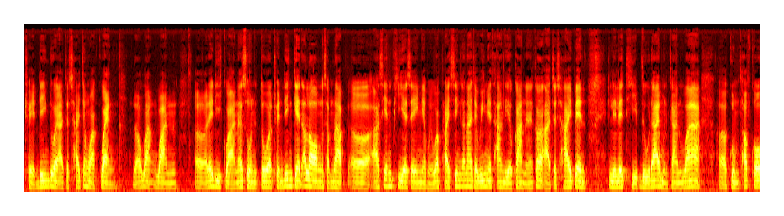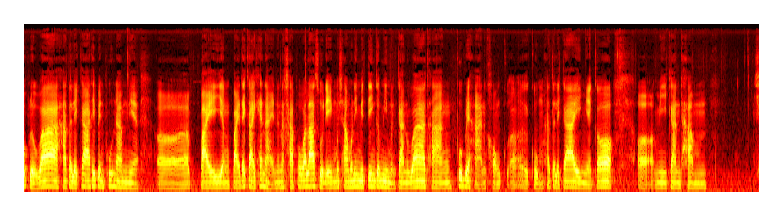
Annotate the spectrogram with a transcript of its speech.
เทรดดิ้งด้วยอาจจะใช้จังหวะแกว่งระหว่างวัน ได้ดีกว่านะ ส่วนตัว trending get along สำหรับอาเซียน peers เองเนี่ยผมว่า pricing ก็น่าจะวิ่งในทางเดียวกันนะก็อาจจะใช้เป็น relative ดูได้เหมือนกันว่ากลุ่ม top group หรือว่า h a r t l e g a ที่เป็นผู้นำเนี่ยไปยังไปได้ไกลแค่ไหนนะครับ เพราะว่าล่าสุดเองเมื่อเช้าวันนี้มิ팅ก็มีเหมือนกันว่าทางผู้บริหารของกลุ่ม h a r t l e g a เองเนี่ยก็มีการทำ แช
